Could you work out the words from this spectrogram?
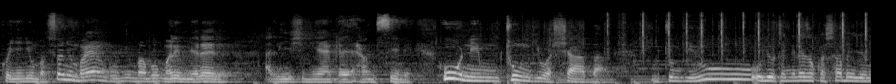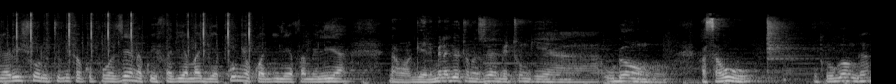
kwenye nyumba, sio nyumba yangu, nyumba ambayo Mwalimu Nyerere aliishi miaka ya hamsini. Huu ni mtungi wa shaba. Mtungi huu uliotengenezwa kwa shaba iliyong'arishwa ulitumika kupozea na kuhifadhia maji ya kunywa kwa ajili ya familia na wageni. Mimi najua tumezoea mitungi ya udongo, sasa huu ukiugonga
